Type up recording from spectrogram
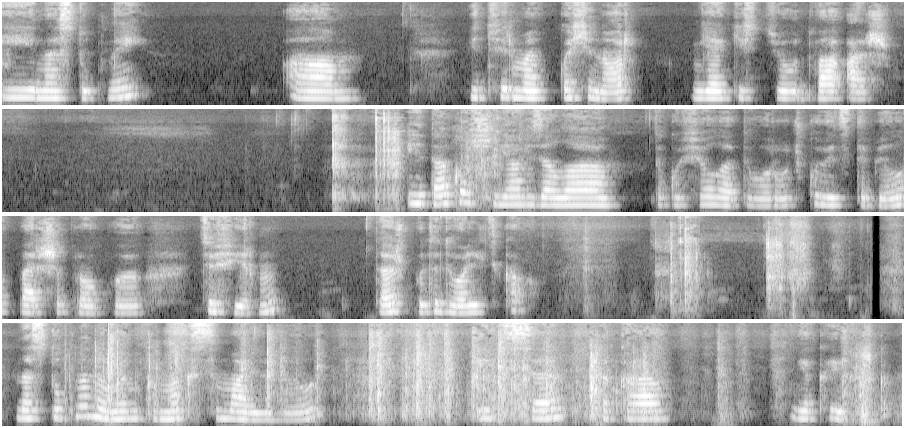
І наступний а, від фірми Kohinoor м'якістю 2H. І також я взяла таку фіолетову ручку від Stabilo. Вперше пробую цю фірму. Теж буде доволі цікаво. Наступна новинка максимально мила. І це така іграшка.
